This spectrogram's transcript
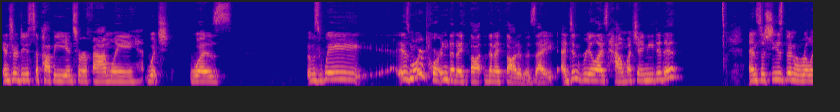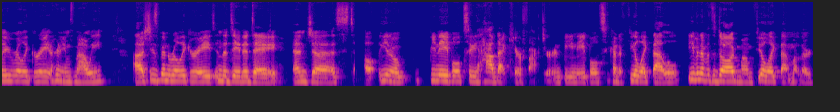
introduced a puppy into our family, which was it was way is more important than I thought than I thought it was. I I didn't realize how much I needed it, and so she's been really really great. Her name's Maui. Uh, she's been really great in the day to day and just, uh, you know, being able to have that care factor and being able to kind of feel like that little, even if it's a dog mom, feel like that mother.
